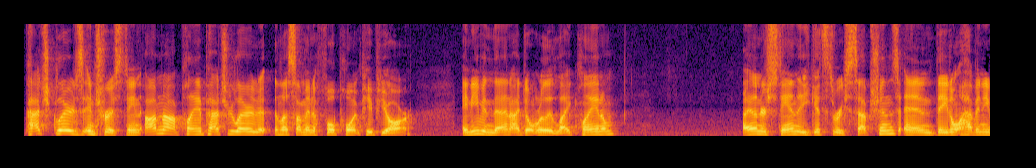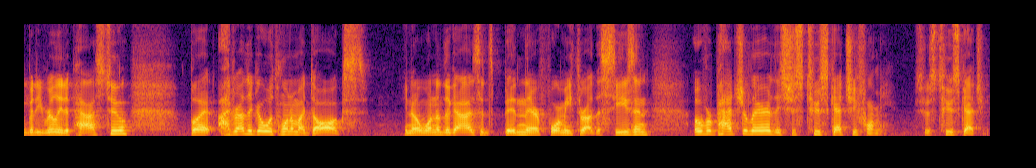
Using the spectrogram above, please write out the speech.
Patrick Laird is interesting. I'm not playing Patrick Laird unless I'm in a full point PPR. And even then, I don't really like playing him. I understand that he gets the receptions and they don't have anybody really to pass to, but I'd rather go with one of my dogs. You know, one of the guys that's been there for me throughout the season. Over Patrick Laird, it's just too sketchy for me. It's just too sketchy.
